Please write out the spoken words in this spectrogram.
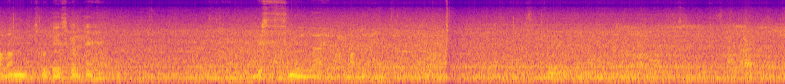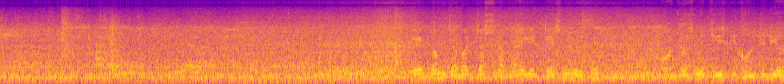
अब हम इसको टेस्ट करते हैं। बिस्मिल्लाह एकदम ज़बरदस्त लग रहा है ये टेस्ट में बिल्कुल। और जो इसमें चीज़ की क्वांटिटी और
